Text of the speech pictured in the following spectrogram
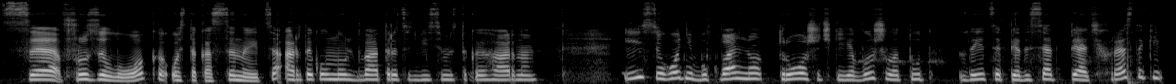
Це фрузелок, ось така синиця, артикул 0238, ось така гарна. І сьогодні буквально трошечки я вишила. Тут, здається, 55 хрестиків,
